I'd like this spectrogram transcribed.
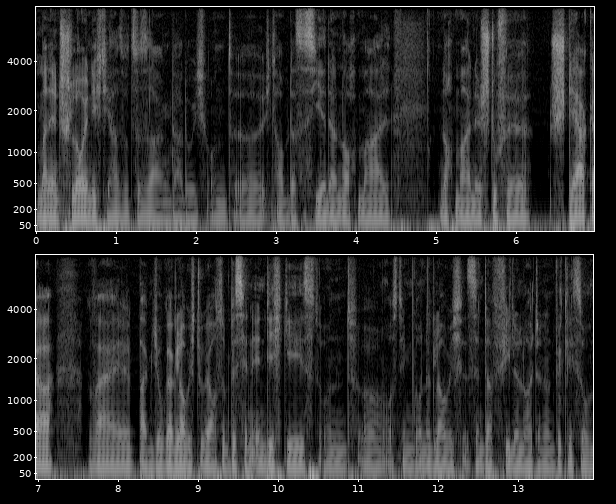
man entschleunigt ja sozusagen dadurch. Und äh, ich glaube, das ist hier dann nochmal noch mal eine Stufe stärker, weil beim Yoga, glaube ich, du ja auch so ein bisschen in dich gehst. Und äh, aus dem Grunde, glaube ich, sind da viele Leute dann wirklich so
